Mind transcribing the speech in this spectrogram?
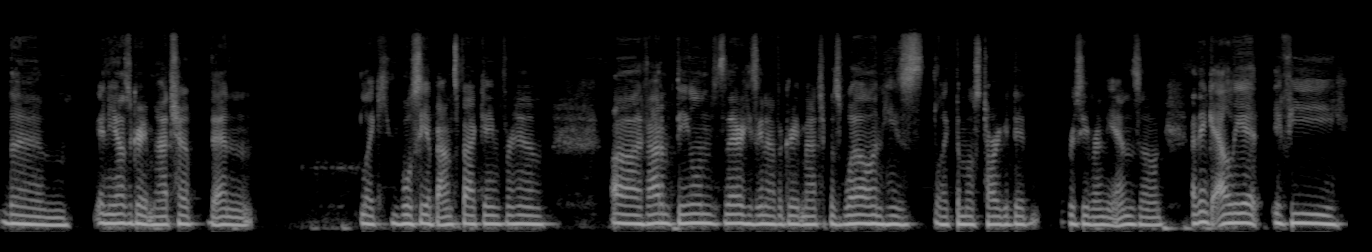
then and he has a great matchup, then like we'll see a bounce back game for him. Uh, if Adam Thielen's there, he's gonna have a great matchup as well, and he's like the most targeted receiver in the end zone. I think Elliott, if he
